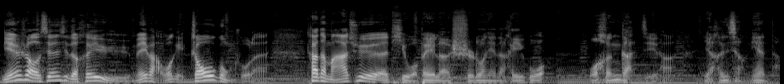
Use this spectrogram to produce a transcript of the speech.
年少纤细的黑羽没把我给招供出来，他的麻雀替我背了十多年的黑锅，我很感激他，也很想念他。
